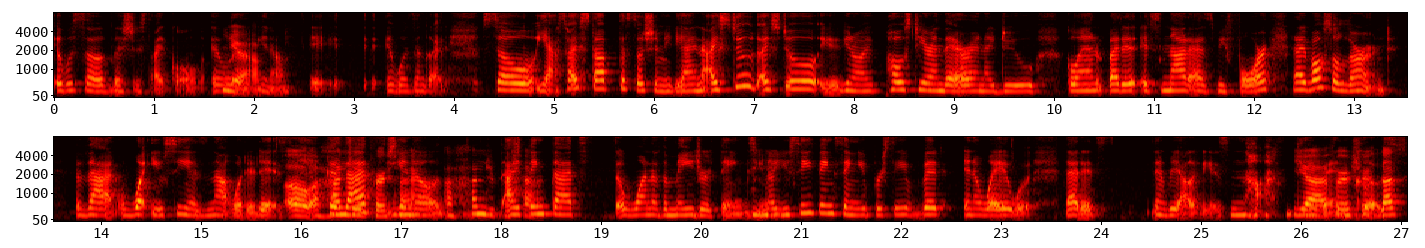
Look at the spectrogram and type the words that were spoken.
it was a vicious cycle. It was, Yeah. you know, it, it wasn't good. So yeah, so I stopped the social media, and I still I still you know I post here and there, and I do go in, but it, it's not as before. And I've also learned that what you see is not what it is. Oh, a hundred percent. You know, a hundred I think that's the, one of the major things. You know, Mm-hmm. you see things and you perceive it in a way w- that it's in reality is not. yeah for sure close. that's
